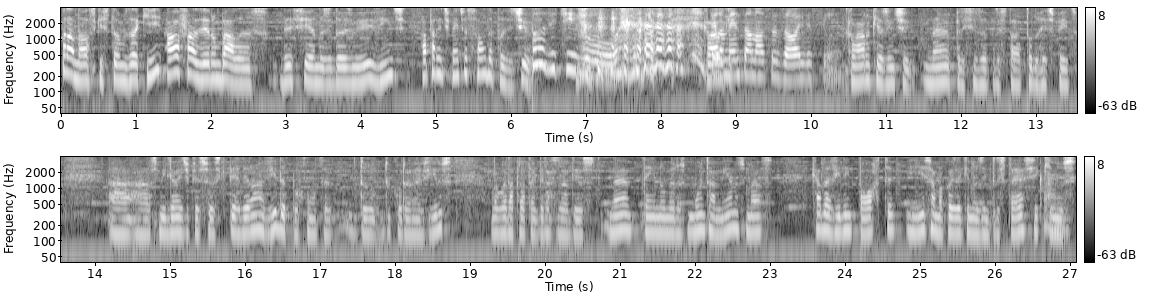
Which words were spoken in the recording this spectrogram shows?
para nós que estamos aqui, ao fazer um balanço desse ano de 2020, aparentemente o saldo é positivo. Positivo! claro Pelo que, menos aos nossos olhos, sim. Claro que a gente né, precisa prestar todo respeito às milhões de pessoas que perderam a vida por conta do, do coronavírus. Lagoa da Prata, graças a Deus, né, tem números muito a menos, mas cada vida importa e isso é uma coisa que nos entristece, claro, que nos,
